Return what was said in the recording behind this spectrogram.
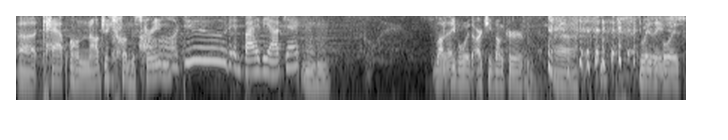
uh, tap on an object on the screen Oh, dude, and buy the object. Score. A lot of people with archie bunker uh, lazy boys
